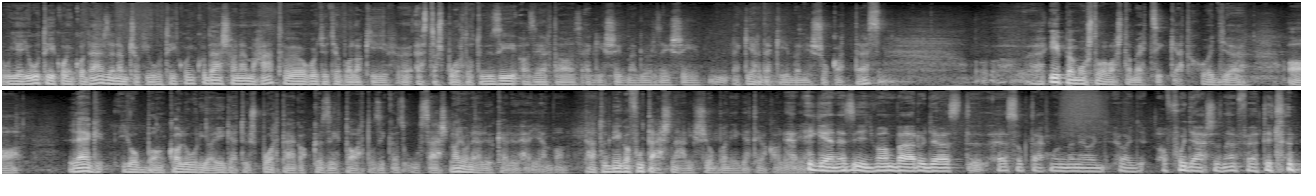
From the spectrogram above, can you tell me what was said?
Ugye jótékonykodás, de nem csak jótékonykodás, hanem hát, hogy, hogyha valaki ezt a sportot űzi, azért az egészség megőrzésének érdekében is sokat tesz. Éppen most olvastam egy cikket, hogy a legjobban kalóriaégető sportágak közé tartozik az úszás. Nagyon előkelő helyen van. Tehát, hogy még a futásnál is jobban égeti a kalóriát. Igen, ez így van, bár ugye azt el szokták mondani, hogy, hogy a fogyás az nem feltétlenül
